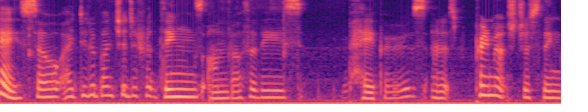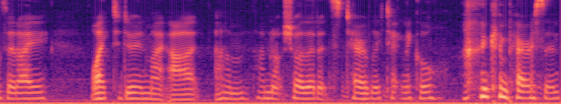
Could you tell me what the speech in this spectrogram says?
Okay, so I did a bunch of different things on both of these papers, and it's pretty much just things that I like to do in my art. Um, I'm not sure that it's terribly technical comparison,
